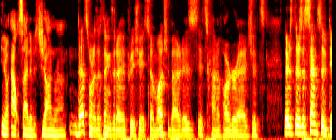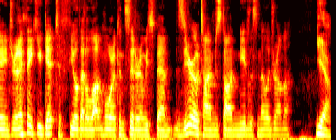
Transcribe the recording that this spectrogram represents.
you know outside of its genre. That's one of the things that I appreciate so much about it is it's kind of harder edge. It's there's there's a sense of danger, and I think you get to feel that a lot more considering we spend zero time just on needless melodrama. Yeah,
